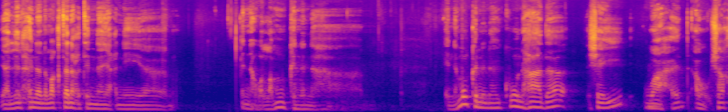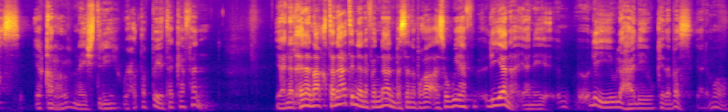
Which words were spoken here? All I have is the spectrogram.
يعني للحين أنا ما اقتنعت إنه يعني آه، إنه والله ممكن انها إنه ممكن إنه يكون هذا شيء واحد أو شخص يقرر إنه يشتريه ويحطه في بيته كفن. يعني الحين أنا اقتنعت إني أنا فنان بس أنا أبغى أسويها لي أنا يعني لي ولاهلي وكذا بس يعني مو.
